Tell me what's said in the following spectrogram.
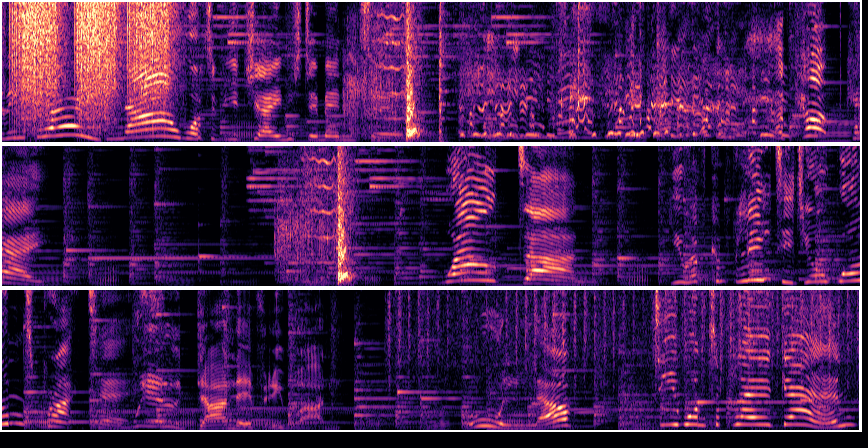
Doing great. Now what have you changed him into? A cupcake. Well done. You have completed your wand practice. Well done, everyone. Oh, love. Do you want to play again?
